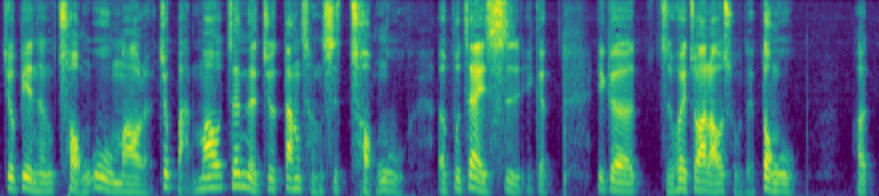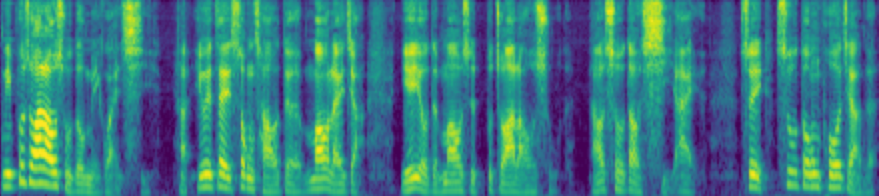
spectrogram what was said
就变成宠物猫了，就把猫真的就当成是宠物，而不再是一个一个只会抓老鼠的动物。啊，你不抓老鼠都没关系啊，因为在宋朝的猫来讲，也有的猫是不抓老鼠的，然后受到喜爱。所以苏东坡讲的，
